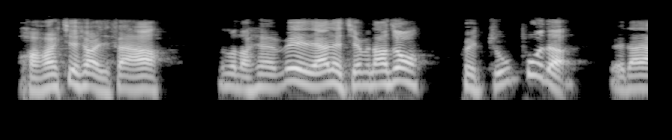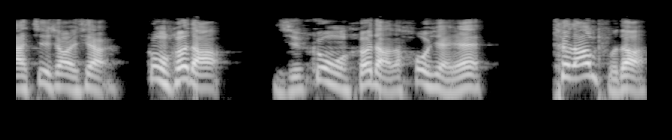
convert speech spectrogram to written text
好好介绍一番啊。那么老师未来的节目当中会逐步的。为大家介绍一下共和党以及共和党的候选人特朗普的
